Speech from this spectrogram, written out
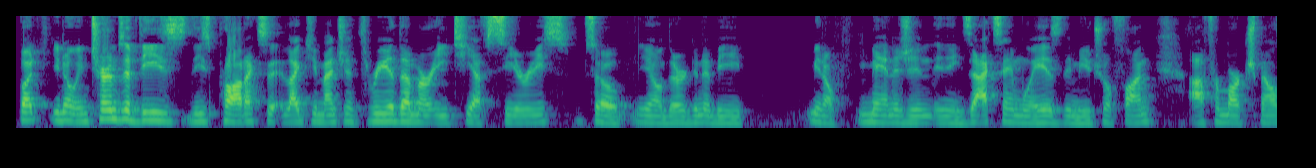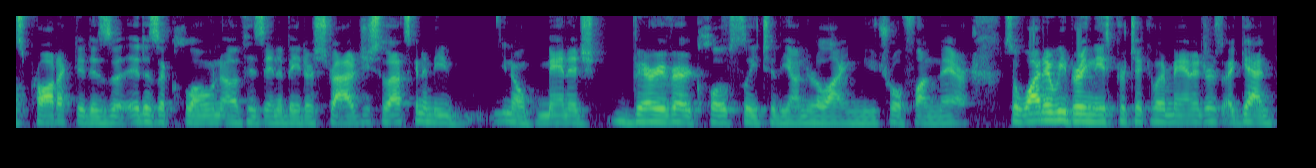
but you know, in terms of these these products, like you mentioned, three of them are ETF series, so you know they're going to be you know managed in, the exact same way as the mutual fund. Uh, for Mark Schmehl's product, it is a, it is a clone of his innovator strategy, so that's going to be you know managed very very closely to the underlying mutual fund there. So why did we bring these particular managers? Again,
